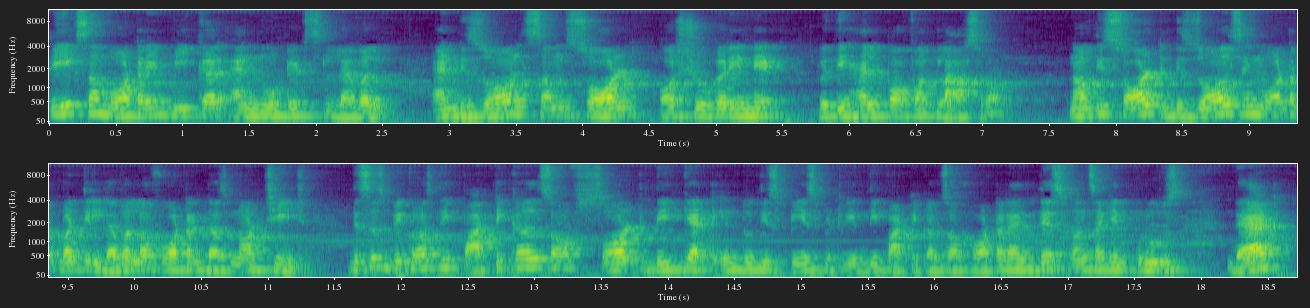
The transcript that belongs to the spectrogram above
Take some water in beaker and note its level and dissolve some salt or sugar in it with the help of a glass rod. Now the salt dissolves in water but the level of water does not change. This is because the particles of salt they get into the space between the particles of water and this once again proves that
